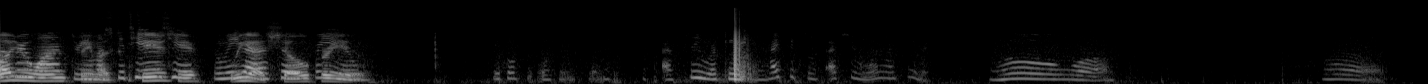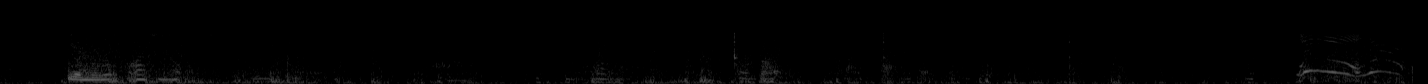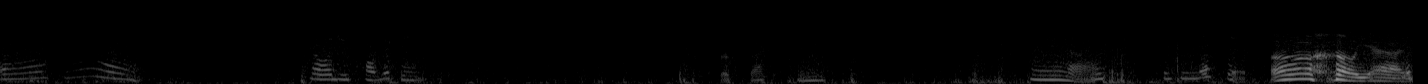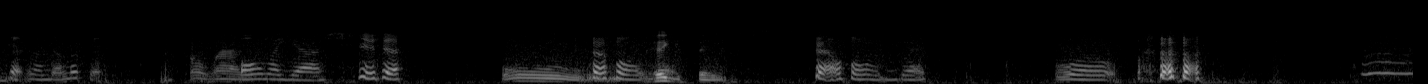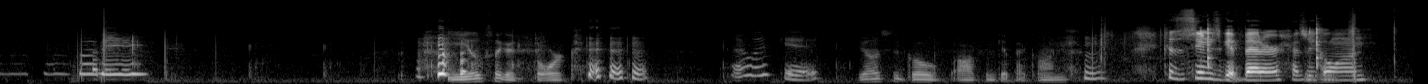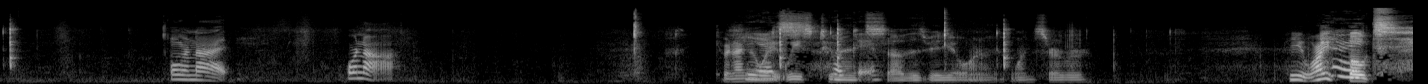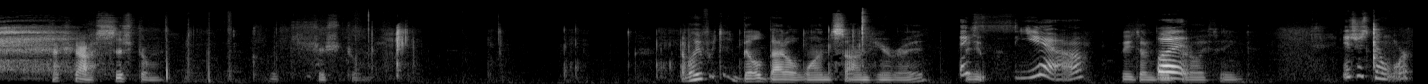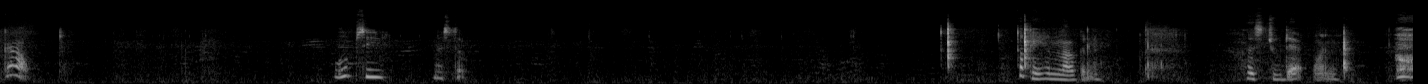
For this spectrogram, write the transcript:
Everyone, Three Musketeers here, and we got a show for you. We hope it opens good. It's actually working, Hypixel is actually one of my favorites. Oh, uh, uh, your little watches. Now, what do you call this name? No. Look it. Oh yeah. Look at Linda. Look at. Oh wow. Oh my gosh. Oh, oh, pig face. Oh my gosh. Whoa. oh, He looks like a dork. that's so funny. I like it. Yeah, let's just go off and get back on. Because it seems to get better as we go mm-hmm. on. Or not. Or not. We're not gonna wait at least two okay. minutes of this video on a one server. Hey, lifeboats. Alright. That's got a system. System. I believe we did build battle once on here, right? We, Yeah. we done build But- battle, I think. It just don't work out. Whoopsie. Messed up. Okay, I'm not gonna. Let's do that one. yeah.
